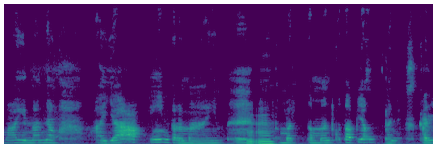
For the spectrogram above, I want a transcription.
mainan yang ayah ingin bermain. Teman-temanku tapi yang banyak sekali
